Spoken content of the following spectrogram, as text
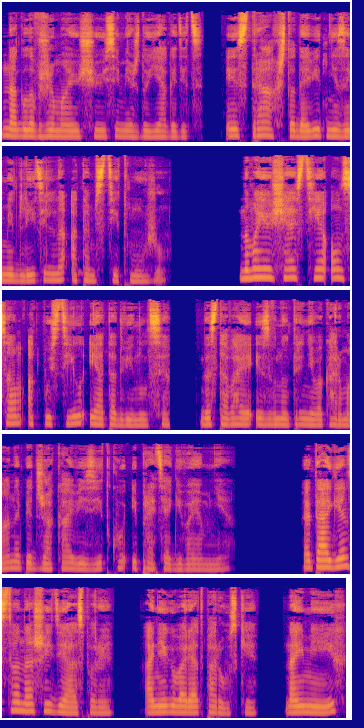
нагло вжимающуюся между ягодиц, и страх, что Давид незамедлительно отомстит мужу. На мое счастье, он сам отпустил и отодвинулся, доставая из внутреннего кармана пиджака визитку и протягивая мне. «Это агентство нашей диаспоры. Они говорят по-русски. Найми их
